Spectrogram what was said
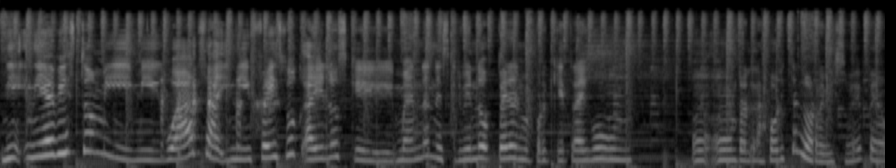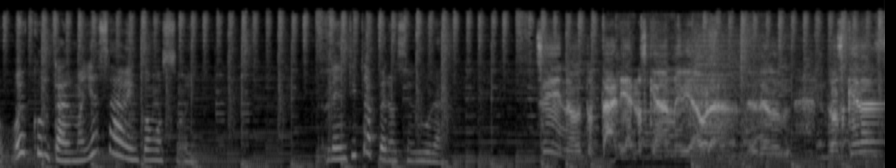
Ni, ni he visto mi, mi WhatsApp y mi Facebook. Ahí los que me andan escribiendo. Espérenme, porque traigo un, un, un relajo. Ahorita lo reviso, ¿eh? Pero voy con calma. Ya saben cómo soy. Lentita, pero segura. Sí, no, total, ya nos queda media hora. Nos, nos queda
